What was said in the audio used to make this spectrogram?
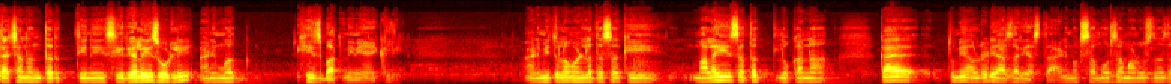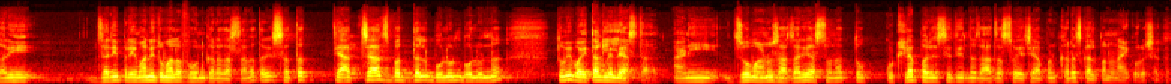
त्याच्यानंतर तिने सिरियलही सोडली आणि मग हीच बातमी मी ऐकली. आणि मी तुला म्हटलं तसं की मलाही सतत लोकांना काय तुम्ही ऑलरेडी आजारी असता आणि मग समोरचा माणूसनं जरी जरी प्रेमाने तुम्हाला फोन करत असताना तरी सतत त्याच्याचबद्दल बोलून बोलून ना तुम्ही वैतागलेले असता. आणि जो माणूस आजारी असतो ना तो कुठल्या परिस्थितीतनं जात असतो याची आपण खरंच कल्पना नाही करू शकत.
